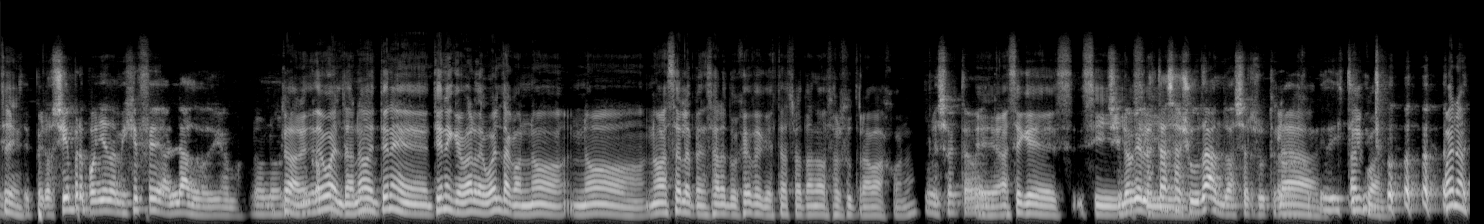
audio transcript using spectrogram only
Sí. Este, pero siempre poniendo a mi jefe al lado, digamos. No, no, claro, de vuelta, ¿no? Tiene, tiene que ver de vuelta con no, no, no hacerle pensar a tu jefe que estás tratando de hacer su trabajo, ¿no? Exactamente. Eh, así que si... Sino que lo estás ayudando a hacer su trabajo. Claro, tal. Bueno,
